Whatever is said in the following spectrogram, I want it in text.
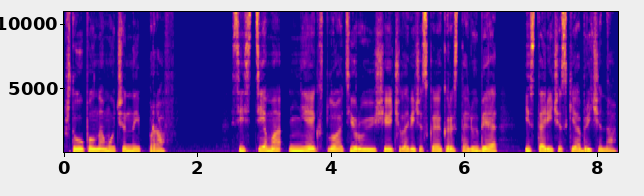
что уполномоченный прав. Система, не эксплуатирующая человеческое корыстолюбие, исторически обречена.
